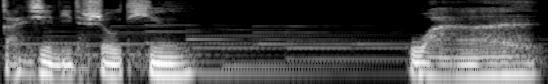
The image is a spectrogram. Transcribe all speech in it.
感谢你的收听，晚安。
